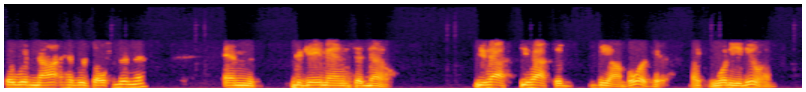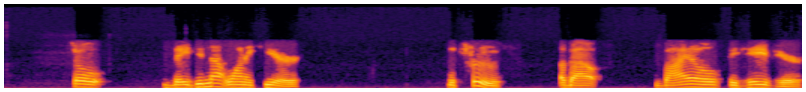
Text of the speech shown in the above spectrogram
that would not have resulted in this. And the gay man said, no, you have, you have to be on board here. Like, what are you doing? So they did not want to hear the truth about vile behavior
